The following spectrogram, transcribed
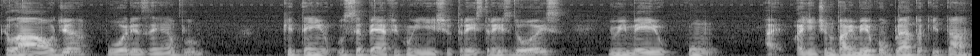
Cláudia, por exemplo, que tem o CPF com início 332 e o e-mail com... A gente não está o e-mail completo aqui, tá?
